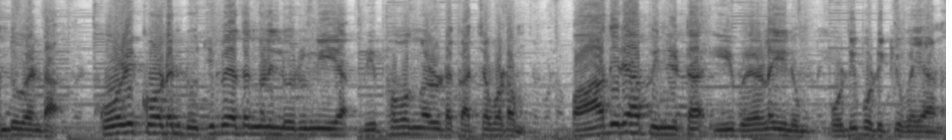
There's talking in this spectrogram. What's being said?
എന്നുവേണ്ട കോഴിക്കോടൻ രുചിഭേദങ്ങളിൽ ഒരുങ്ങിയ വിഭവങ്ങളുടെ കച്ചവടം പാതിരാ പിന്നിട്ട ഈ വേളയിലും പൊടിപൊടിക്കുകയാണ്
